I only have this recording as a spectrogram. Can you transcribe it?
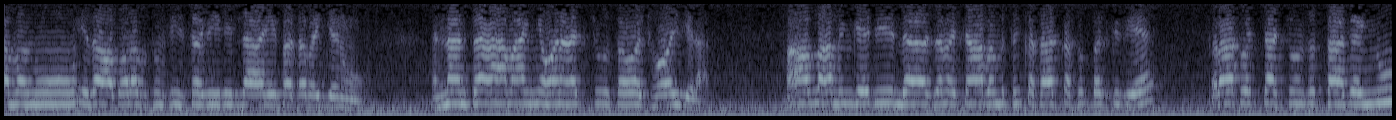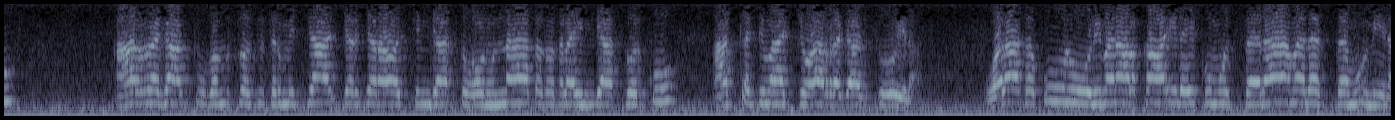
آمنوا إذا ضربتم في سبيل الله فتبينوا እናንተ አማኝ የሆናችሁ ሰዎች ሆይ ይላል በአላህ መንገድ ለዘመቻ በምትንቀሳቀሱበት ጊዜ ጥላቶቻችሁን ስታገኙ አረጋግጡ በምትወስዱት እርምጃ ጀርጀራዎች እንዲያትሆኑና ጠጦት ላይ እንዲያትወድቁ አስቀድማችሁ አረጋግጡ ይላል። ወላ ተቁሉ ሊመን አልቃ ኢለይኩም ሰላም ለስተ ሙእሚና።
